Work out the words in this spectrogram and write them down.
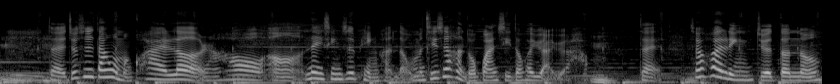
嗯，对，就是当我们快乐，然后嗯，内心是平衡的，我们其实很多关系都会越来越好。嗯，对。所以慧玲觉得呢？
